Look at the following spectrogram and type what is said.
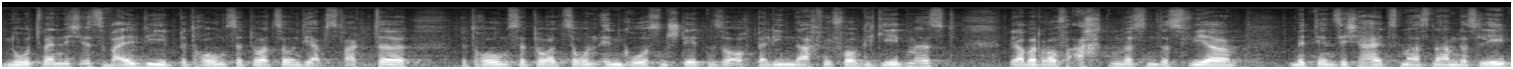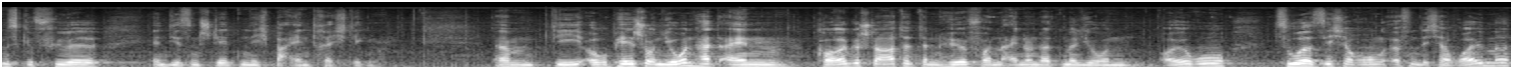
notwendig ist, weil die Bedrohungssituation, die abstrakte Bedrohungssituation in großen Städten, so auch Berlin, nach wie vor gegeben ist. Wir aber darauf achten müssen, dass wir mit den Sicherheitsmaßnahmen das Lebensgefühl in diesen Städten nicht beeinträchtigen. Ähm, die Europäische Union hat einen Call gestartet in Höhe von 100 Millionen Euro zur Sicherung öffentlicher Räume.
